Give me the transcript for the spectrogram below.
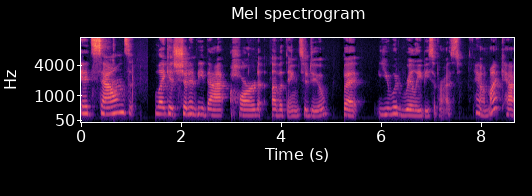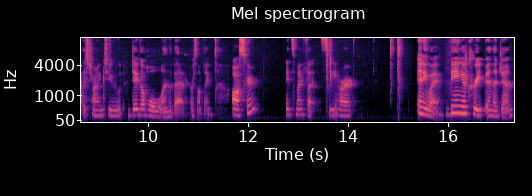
It sounds like it shouldn't be that hard of a thing to do, but you would really be surprised. Hang on, my cat is trying to dig a hole in the bed or something. Oscar, it's my foot, sweetheart. Anyway, being a creep in the gym.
